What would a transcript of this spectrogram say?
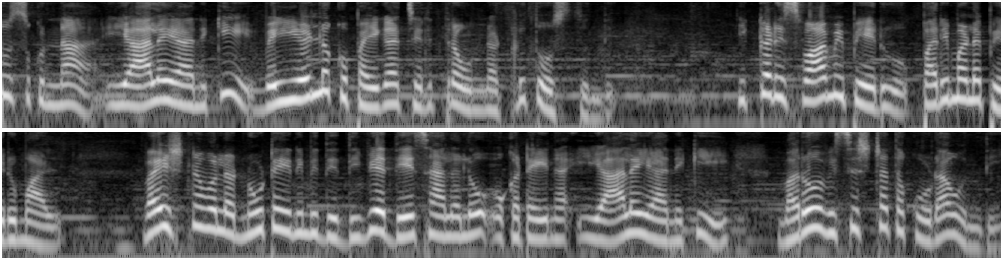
చూసుకున్న ఈ ఆలయానికి వెయ్యేళ్ళకు పైగా చరిత్ర ఉన్నట్లు తోస్తుంది. ఇక్కడి స్వామి పేరు పరిమళ పెరుమాళ్. వైష్ణవుల నూట ఎనిమిది దివ్య దేశాలలో ఒకటైన ఈ ఆలయానికి మరో విశిష్టత కూడా ఉంది.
